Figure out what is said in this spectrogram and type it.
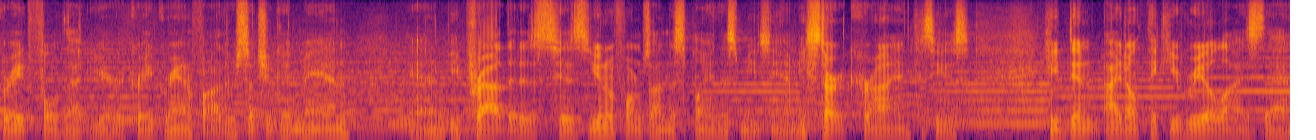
grateful that your great grandfather is such a good man and be proud that his, his uniform's on display in this museum. He started crying because he's, he didn't, I don't think he realized that.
